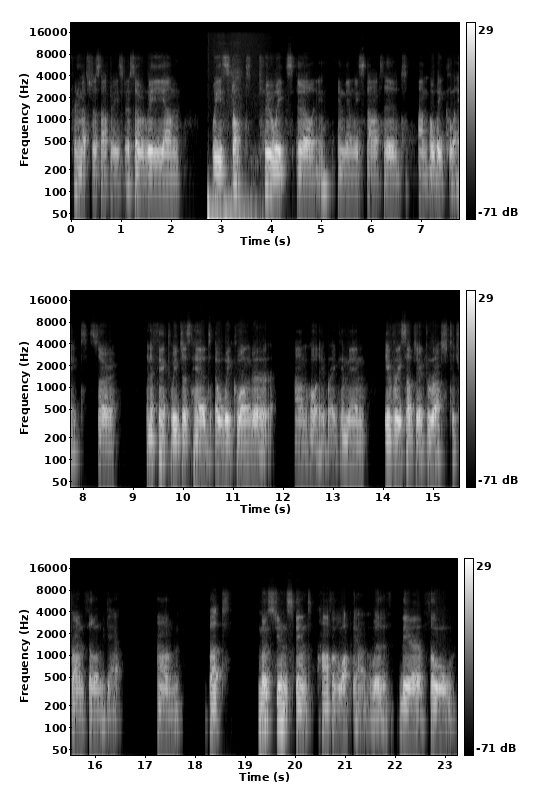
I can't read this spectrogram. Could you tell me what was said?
pretty much just after Easter. So we um we stopped two weeks early and then we started um a week late. So in effect we just had a week longer um holiday break and then every subject rushed to try and fill in the gap. Um but most students spent half of lockdown with their full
